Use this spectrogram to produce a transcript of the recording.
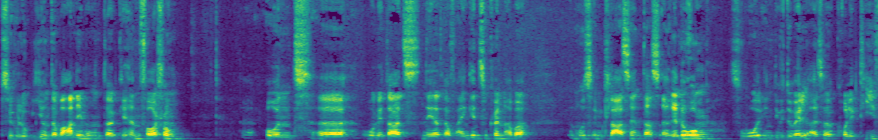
Psychologie und der Wahrnehmung und der Gehirnforschung. Und äh, ohne da jetzt näher darauf eingehen zu können, aber muss im klar sein, dass Erinnerung sowohl individuell als auch kollektiv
